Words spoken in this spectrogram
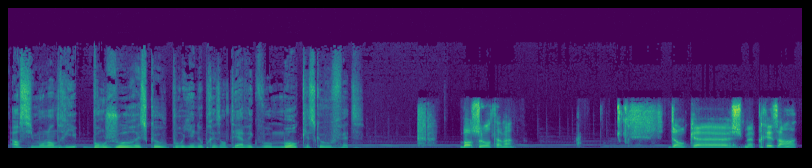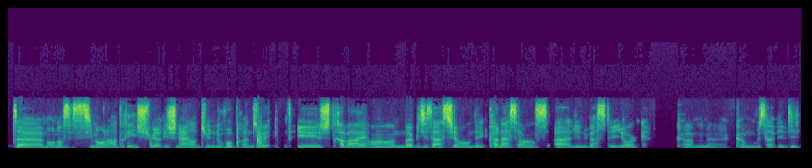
Alors Simon Landry, bonjour, est-ce que vous pourriez nous présenter avec vos mots qu'est-ce que vous faites? Bonjour Thomas. Donc, euh, je me présente. Euh, mon nom, c'est Simon Landry. Je suis originaire du Nouveau-Brunswick et je travaille en mobilisation des connaissances à l'Université York, comme, euh, comme vous avez dit.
